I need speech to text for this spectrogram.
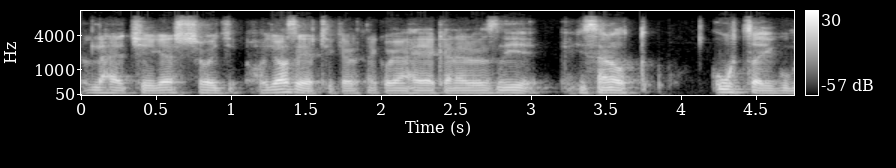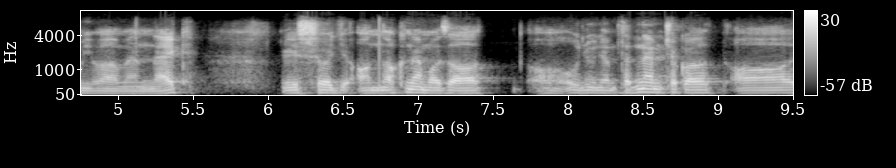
lehetséges, hogy, hogy azért sikerült olyan helyeken előzni, hiszen ott utcai gumival mennek, és hogy annak nem az a, a hogy mondjam, tehát nem csak a, a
